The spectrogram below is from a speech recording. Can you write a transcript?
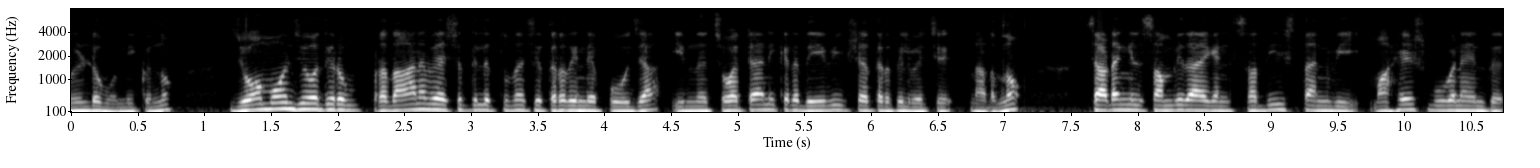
വീണ്ടും ഒന്നിക്കുന്നു. ജോമോൻ ജ്യോതിറും പ്രധാന വേഷത്തിലെത്തുന്ന ചിത്രത്തിന്റെ പൂജ ഇന്ന് ചോറ്റാനിക്കര ദേവീ ക്ഷേത്രത്തിൽ വെച്ച് നടന്നു. ചടങ്ങിൽ സംവിധായകൻ സതീഷ് തൻവി മഹേഷ് ഭുവനേന്ദ്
